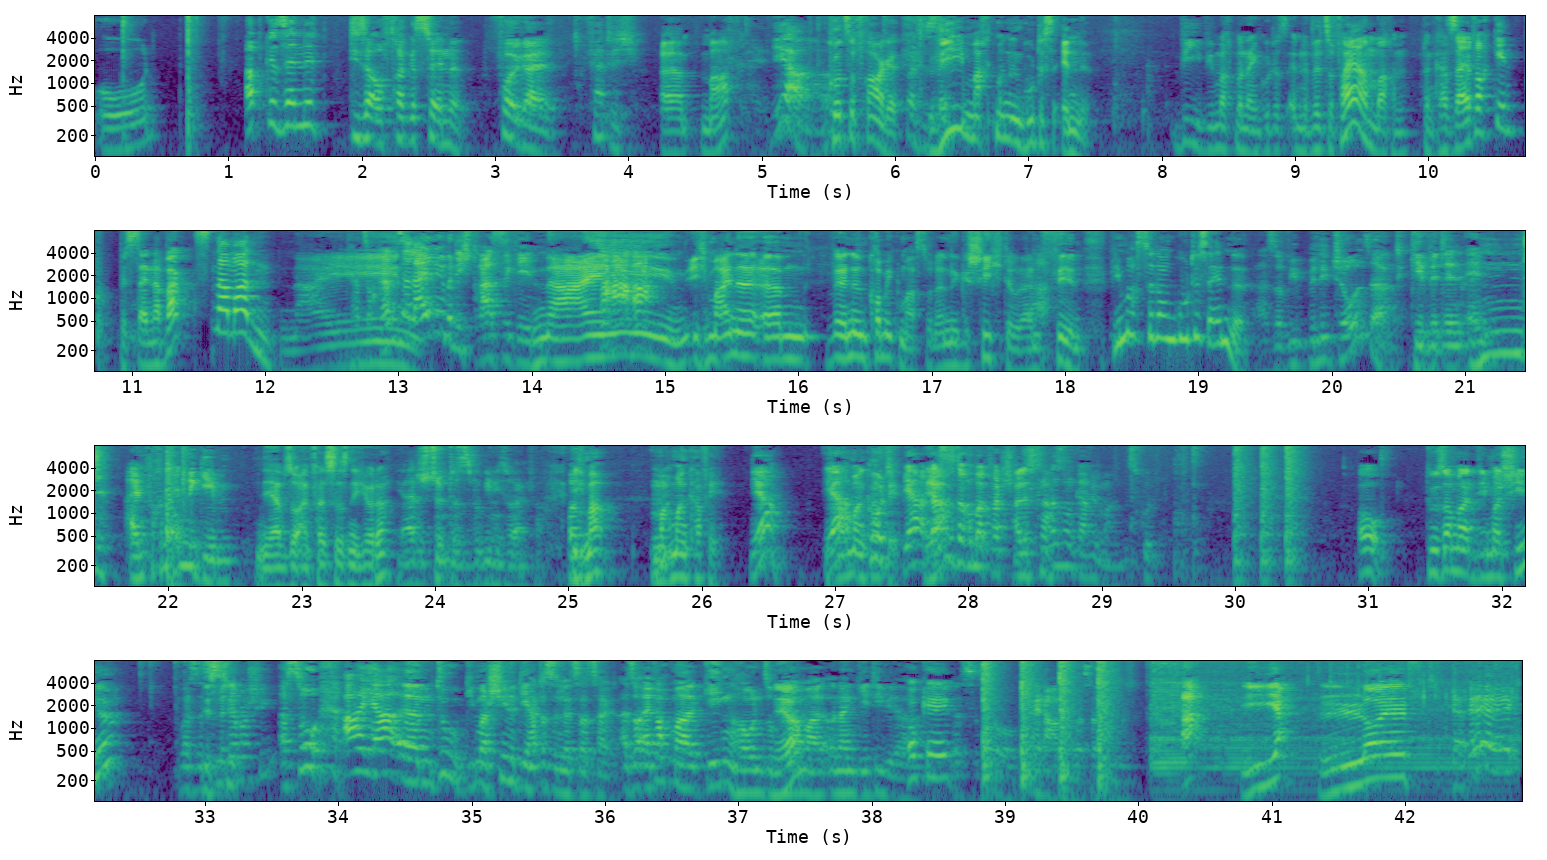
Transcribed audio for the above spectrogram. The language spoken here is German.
Und abgesendet. Dieser Auftrag ist zu Ende. Voll geil. Fertig. Ähm, Marv, Ja. kurze Frage. Wie macht man ein gutes Ende? Wie, wie macht man ein gutes Ende? Willst du Feierabend machen? Dann kannst du einfach gehen. Bist ein erwachsener Mann. Nein. Kannst auch ganz alleine über die Straße gehen. Nein, ich meine, ähm, wenn du einen Comic machst oder eine Geschichte oder einen Film, wie machst du da ein gutes Ende? Also wie Billy Joel sagt, give it an end. Einfach ein Ende geben. Ja, so einfach ist das nicht, oder? Ja, das stimmt, das ist wirklich nicht so einfach. Ich mach, mach mal einen Kaffee. Ja. Ja, Mach mal einen gut. Kaffee. Ja, Ja? lass uns darüber quatschen. Alles klar. Lass uns einen Kaffee machen. Ist gut. Oh, du sag mal, die Maschine? Was ist, Ist mit der Maschine? Ach so, ah ja, ähm, du, die Maschine, die hat das in letzter Zeit. Also einfach mal gegenhauen so ein Ja? paar Mal und dann geht die wieder. Okay. Das ist so, keine Ahnung, was das ist. Ah, ja, läuft. Perfekt.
